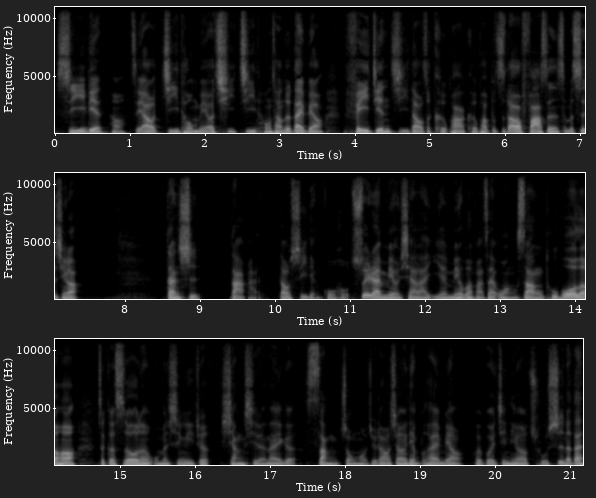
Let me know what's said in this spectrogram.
十一点哈，只要机头没有起机，通常就代表非奸即盗，这可怕可怕，不知道要发生什么事情了。但是大盘。到十一点过后，虽然没有下来，也没有办法再往上突破了哈。这个时候呢，我们心里就想起了那一个丧钟，我觉得好像有点不太妙，会不会今天要出事呢？但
